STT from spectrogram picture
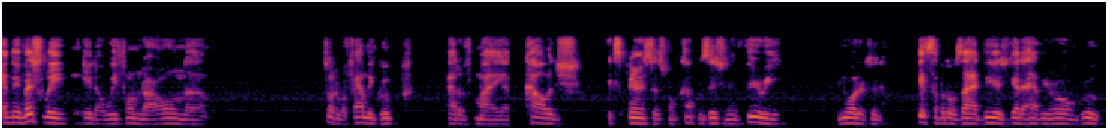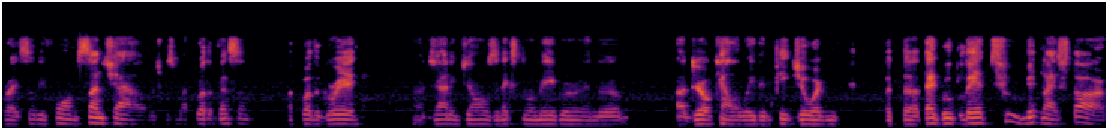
And eventually, you know, we formed our own uh, sort of a family group out of my uh, college experiences from composition and theory. In order to get some of those ideas, you got to have your own group, right? So we formed Sunchild, which was my brother Vincent, my brother Greg, uh, Johnny Jones, the next door neighbor, and uh, uh, Daryl Calloway, then Pete Jordan. But uh, that group led to Midnight Star.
